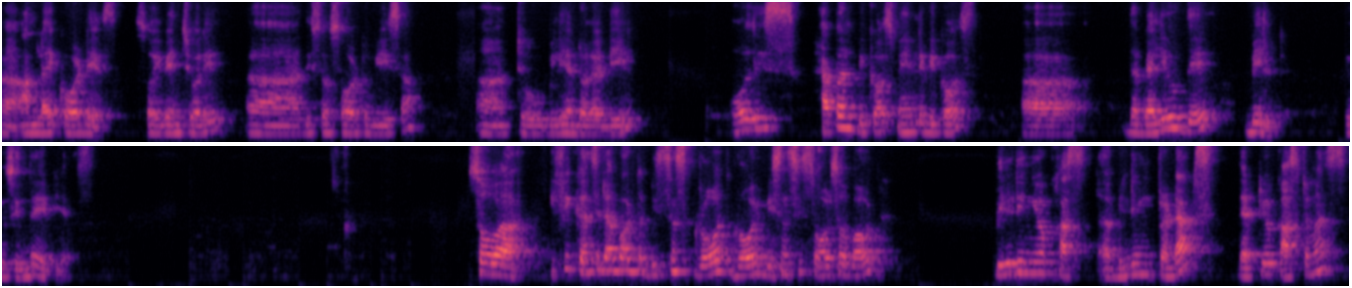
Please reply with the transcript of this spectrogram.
uh, unlike old days. So eventually, uh, this was sold to Visa, uh, to billion dollar deal. All this happened because mainly because the value they build using the APIs. So uh, if we consider about the business growth, growing business is also about building your uh, building products that your customers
